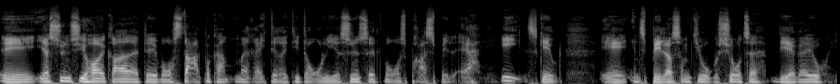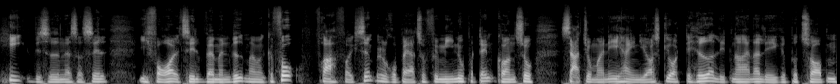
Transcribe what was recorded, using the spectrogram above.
øh, jeg synes i høj grad, at øh, vores start på kampen er rigtig, rigtig dårlig. Jeg synes, at vores presspil er helt skævt. Øh, en spiller som Diogo Jota virker jo helt ved siden af sig selv i forhold til, hvad man ved, hvad man kan få fra for eksempel Roberto Firmino på den konto. Sadio Mane har egentlig også gjort det hederligt, når han har ligget på toppen.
